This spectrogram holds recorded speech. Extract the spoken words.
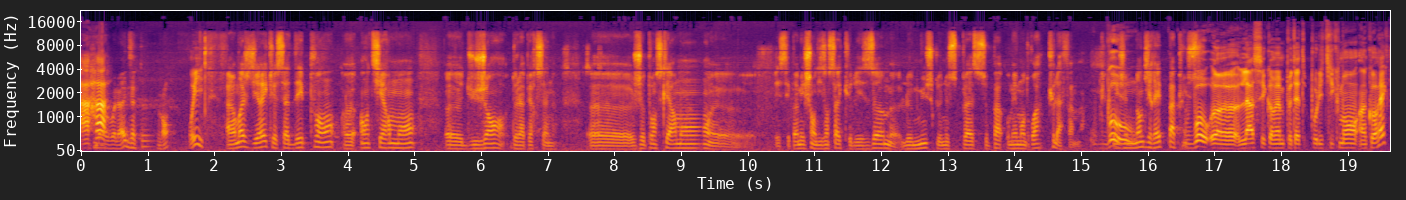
Ah ah, Bah, voilà, exactement. oui. Alors moi je dirais que ça dépend euh, entièrement euh, du genre de la personne. Euh, je pense clairement, euh, et c'est pas méchant en disant ça, que les hommes, le muscle ne se place pas au même endroit que la femme. Wow. Et je n'en dirai pas plus. Wow, euh, là c'est quand même peut-être politiquement incorrect.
